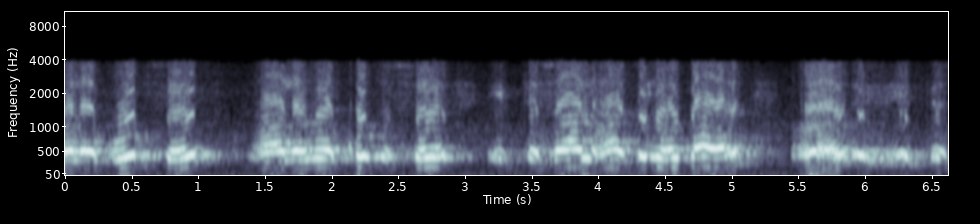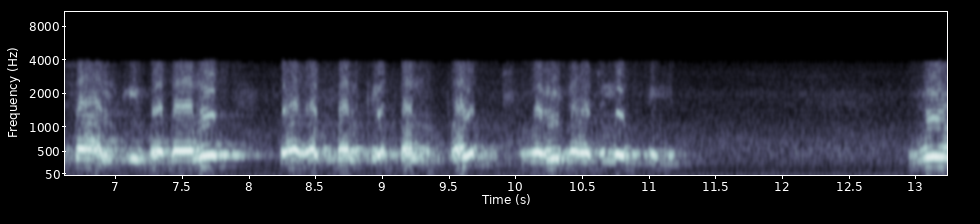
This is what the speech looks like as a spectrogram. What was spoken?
ملکوت سے، عالم خود سے اتصال حاصل ہوتا ہے اور اتصال کی بدولت پیغمبر کے قلب پر وہی حاصل ہوتی ہے۔ یہ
